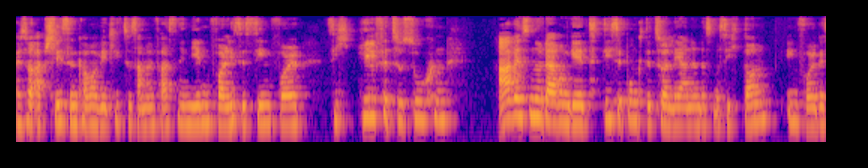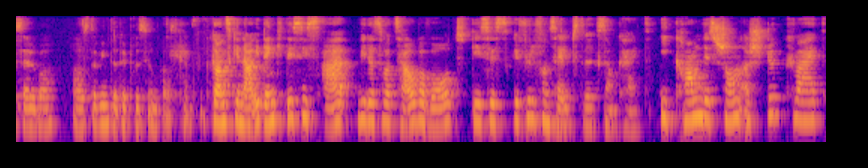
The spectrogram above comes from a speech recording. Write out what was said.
Also abschließend kann man wirklich zusammenfassen, in jedem Fall ist es sinnvoll, sich Hilfe zu suchen, aber wenn es nur darum geht, diese Punkte zu erlernen, dass man sich dann in Folge selber aus der Winterdepression rauskämpfen kann. Ganz genau. Ich denke, das ist auch wieder so ein Zauberwort, dieses Gefühl von Selbstwirksamkeit. Ich kann das schon ein Stück weit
